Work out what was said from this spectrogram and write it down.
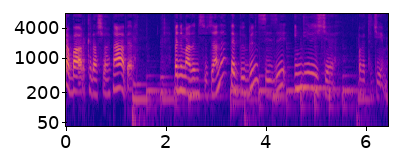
Merhaba arkadaşlar, ne haber? Benim adım Suzanne ve bugün sizi İngilizce öğreteceğim.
